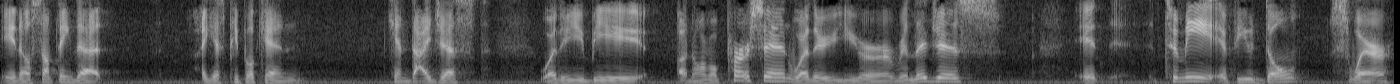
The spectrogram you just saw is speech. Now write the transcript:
you know, something that I guess people can can digest. Whether you be a normal person, whether you're religious, it to me, if you don't swear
